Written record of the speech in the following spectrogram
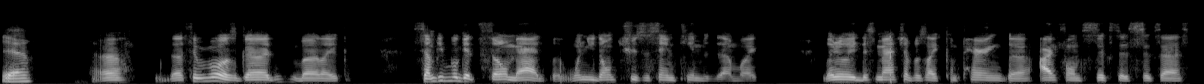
Yeah. Uh, the Super Bowl is good, but like some people get so mad but when you don't choose the same team as them. Like literally, this matchup was like comparing the iPhone six to the 6S.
